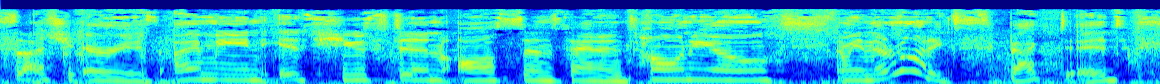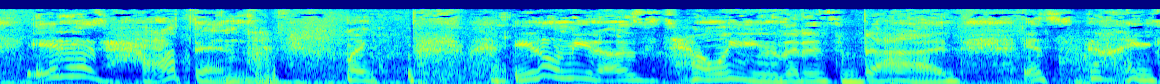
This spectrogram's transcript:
such areas. I mean, it's Houston, Austin, San Antonio. I mean, they're not expected. It has happened. Like, you don't need us telling you that it's bad. It's like,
